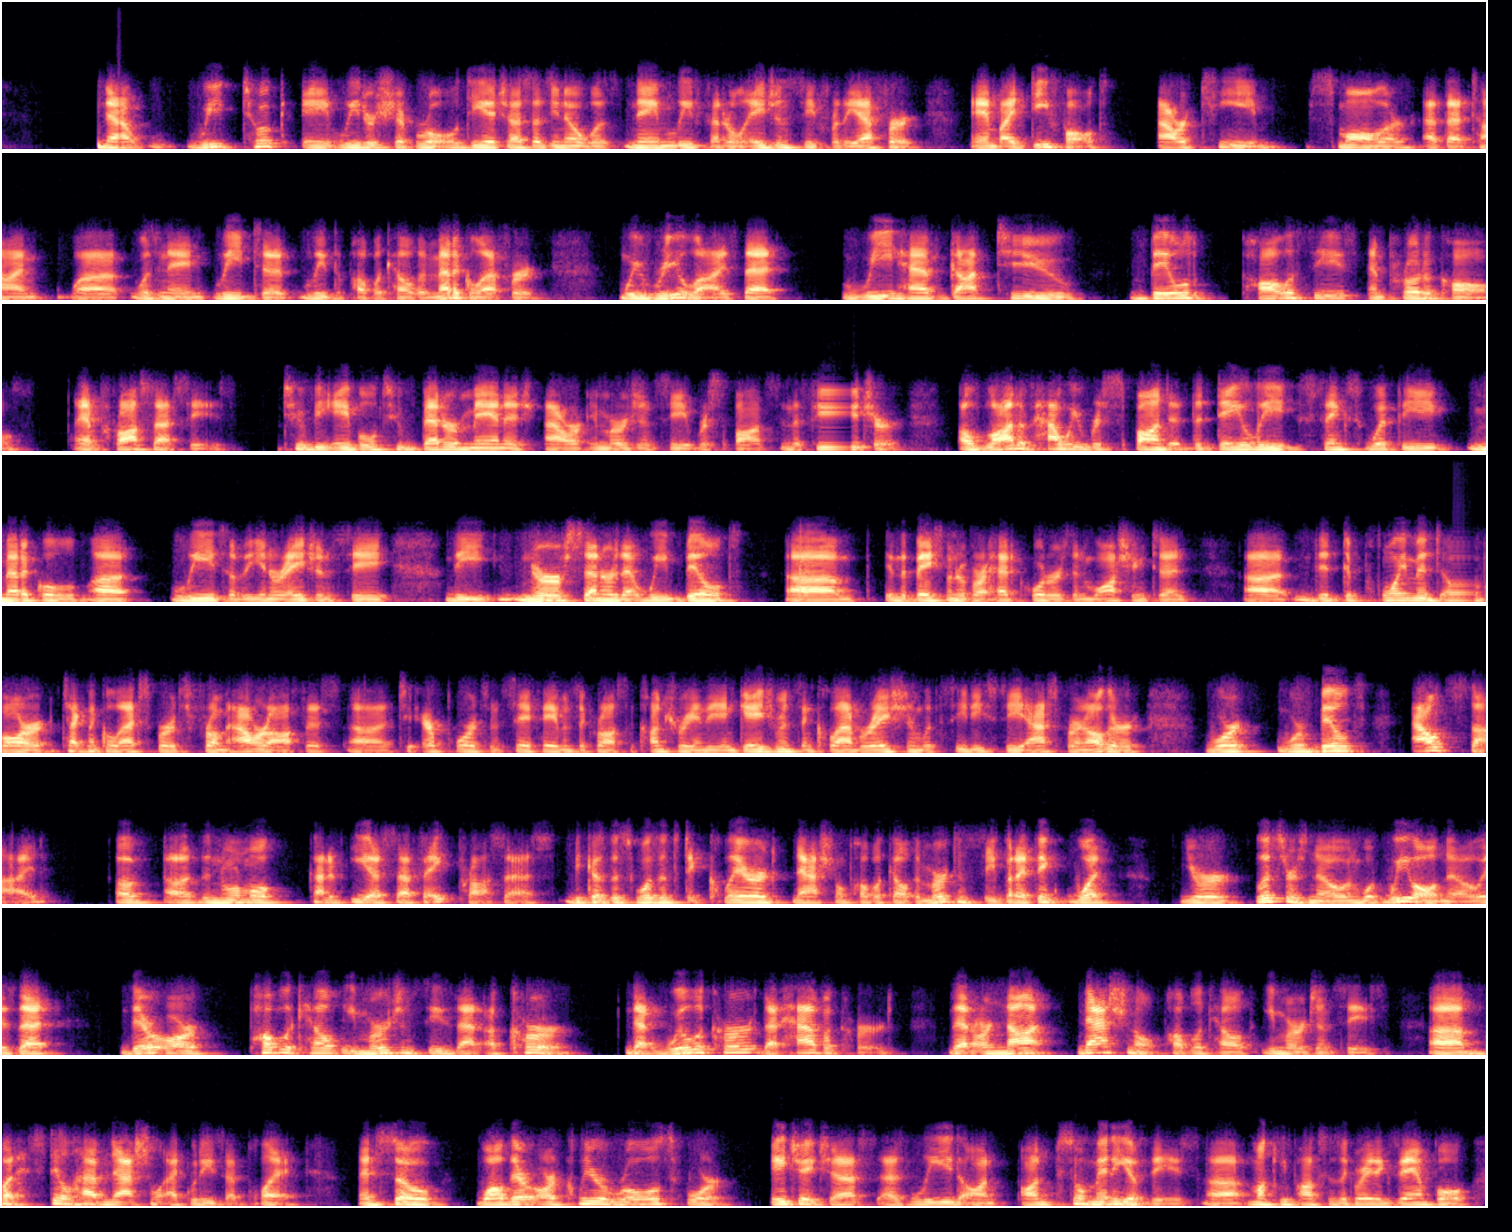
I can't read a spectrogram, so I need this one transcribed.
now, we took a leadership role. DHS, as you know, was named lead federal agency for the effort, and by default, our team, smaller at that time, uh, was named lead to lead the public health and medical effort. We realized that we have got to build policies and protocols and processes to be able to better manage our emergency response in the future a lot of how we responded, the daily syncs with the medical uh, leads of the interagency, the nerve center that we built um, in the basement of our headquarters in Washington. Uh, the deployment of our technical experts from our office uh, to airports and safe havens across the country, and the engagements and collaboration with CDC, ASPR, and other were were built outside of uh, the normal kind of ESF 8 process because this wasn't a declared national public health emergency. But I think what your listeners know and what we all know is that there are public health emergencies that occur, that will occur, that have occurred, that are not national public health emergencies, uh, but still have national equities at play. And so while there are clear roles for HHS as lead on, on so many of these, uh, monkeypox is a great example,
